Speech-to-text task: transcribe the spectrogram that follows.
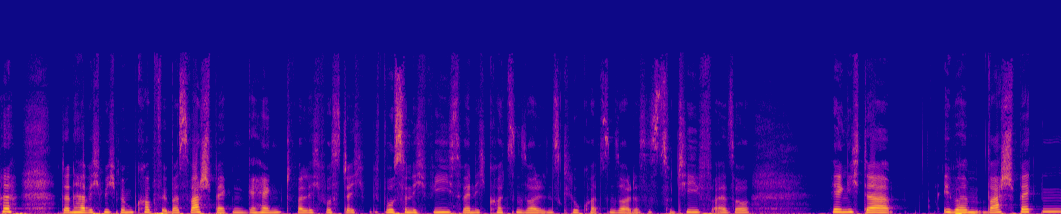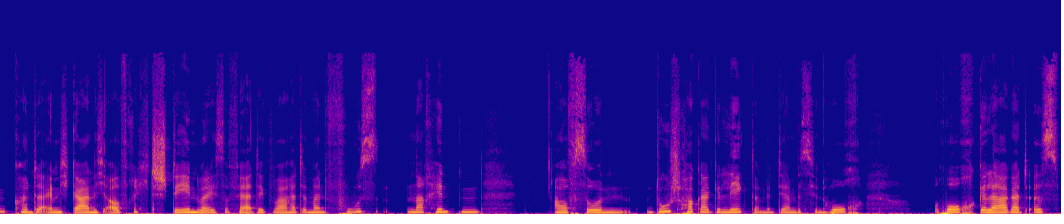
dann habe ich mich mit dem Kopf übers Waschbecken gehängt, weil ich wusste, ich, ich wusste nicht, wie es, wenn ich kotzen soll, ins Klo kotzen soll. Das ist zu tief. Also hing ich da über dem Waschbecken, konnte eigentlich gar nicht aufrecht stehen, weil ich so fertig war, hatte meinen Fuß nach hinten auf so einen Duschhocker gelegt, damit der ein bisschen hoch, hoch gelagert ist.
